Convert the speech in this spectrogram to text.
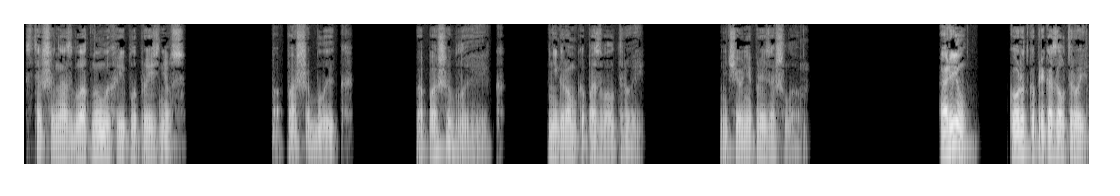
Старшина сглотнул и хрипло произнес. «Папаша Блык». «Папаша Блык», — негромко позвал Трой. Ничего не произошло. «Арил!» — коротко приказал Трой.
